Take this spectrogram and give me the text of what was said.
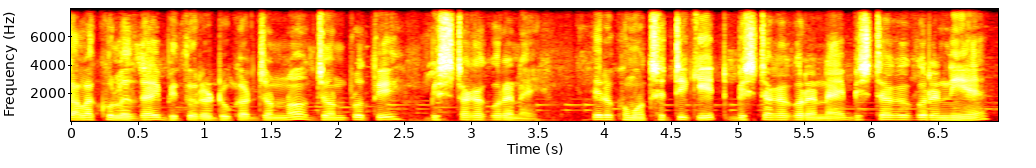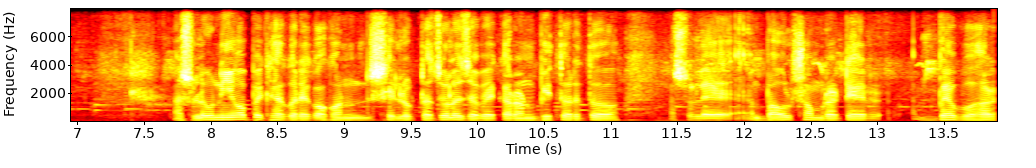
তালা খুলে দেয়, ভিতরে ঢোকার জন্য জনপ্রতি বিশ টাকা করে নেয়। এরকম হচ্ছে টিকিট, বিশ টাকা করে নেয়, বিশ টাকা করে নিয়ে আসলে উনি অপেক্ষা করে কখন সেই লোকটা চলে যাবে, কারণ ভিতরে তো আসলে বাউল সম্রাটের ব্যবহার,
